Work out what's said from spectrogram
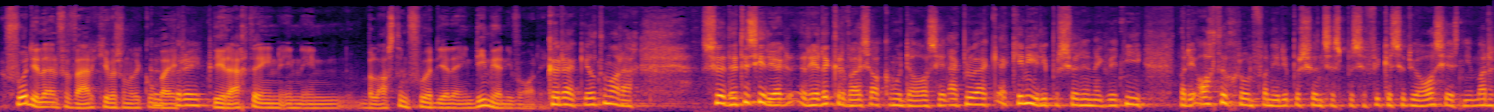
voordele in vir werkgewers wanneer dit kom by die regte en en en belastingvoordele en die meer nie waar nie. Korrek, heeltemal reg. So dit is die redekerwyse akkommodasie en ek bedoel ek ek ken hierdie persoon en ek weet nie wat die agtergrond van hierdie persoon se spesifieke situasie is nie, maar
